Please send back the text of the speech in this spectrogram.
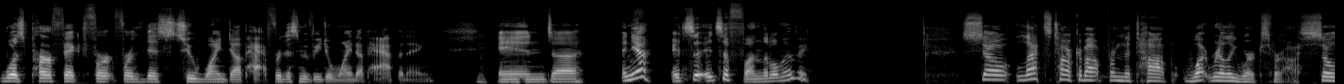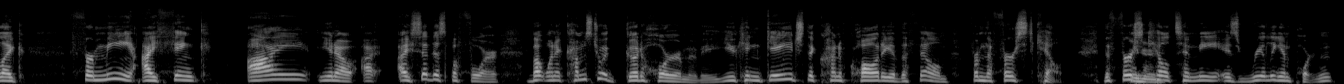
was perfect for for this to wind up ha- for this movie to wind up happening Mhm. and uh and yeah it's a it's a fun little movie So let's talk about from the top what really works for us. So, like, for me, I think I, you know, I, I said this before, but when it comes to a good horror movie, you can gauge the kind of quality of the film from the first kill. The 1st Mhm. kill to me is really important.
